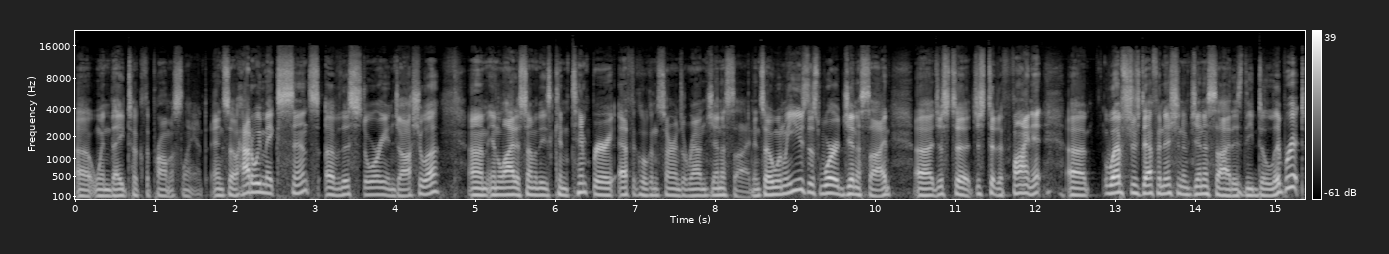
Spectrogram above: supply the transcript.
uh, when they took the promised land. And so, how do we make sense of this story in Joshua um, in light of some of these contemporary ethical concerns around genocide? And so, when we use this word genocide, uh, just to just to define it, uh, Webster's definition of genocide is the deliberate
